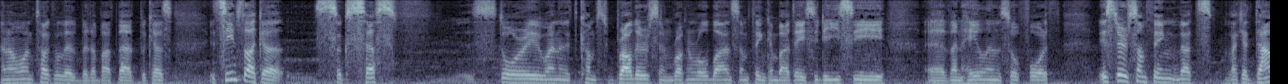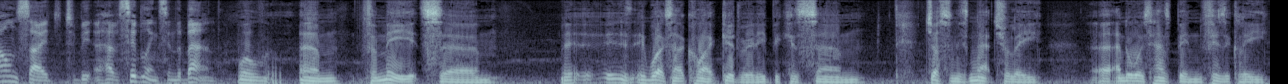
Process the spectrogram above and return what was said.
and I want to talk a little bit about that because it seems like a success story when it comes to brothers and rock and roll bands. I'm thinking about ACDC, uh, Van Halen, and so forth. Is there something that's like a downside to be, have siblings in the band? Well, um, for me, it's um, it, it, it works out quite good, really, because um, Justin is naturally uh, and always has been physically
